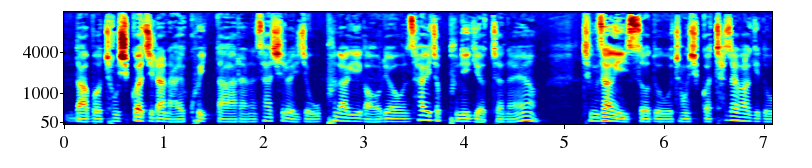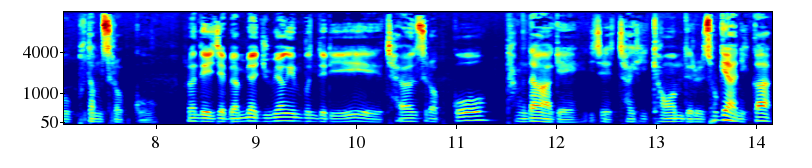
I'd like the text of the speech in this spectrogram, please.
나 뭐 정신과 질환 앓고 있다라는 사실을 이제 오픈하기가 어려운 사회적 분위기였잖아요. 증상이 있어도 정신과 찾아가기도 부담스럽고. 그런데 이제 몇몇 유명인 분들이 자연스럽고 당당하게 이제 자기 경험들을 소개하니까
